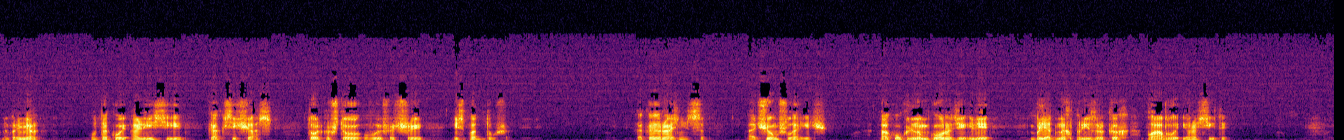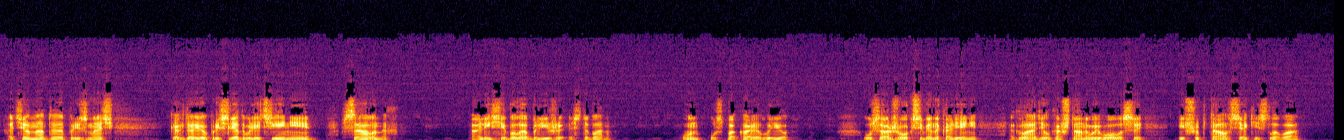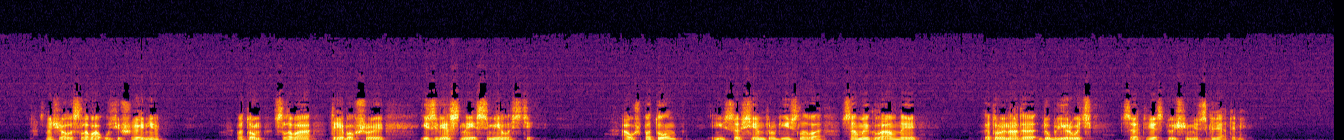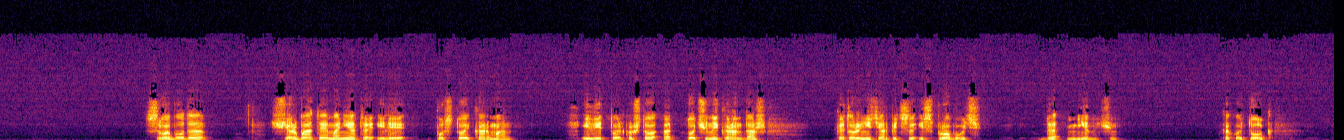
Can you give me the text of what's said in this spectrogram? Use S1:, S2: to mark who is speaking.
S1: Например, у такой Алисии, как сейчас, только что вышедшей из-под душа. Какая разница, о чем шла речь? О кукольном городе или бледных призраках Пабло и Роситы? Хотя, надо признать, когда ее преследовали тени в саванах, Алисия была ближе Эстебану. Он успокаивал ее, усаживал к себе на колени, гладил каштановые волосы и шептал всякие слова. Сначала слова утешения, потом слова, требовавшие известной смелости, а уж потом и совсем другие слова, самые главные, которые надо дублировать соответствующими взглядами. Свобода — щербатая монета или пустой карман, или только что отточенный карандаш, который не терпится испробовать, да не на чем. Какой толк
